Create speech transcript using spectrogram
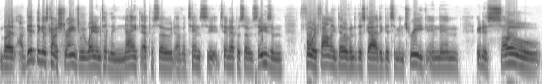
But I did think it was kind of strange we waited until the ninth episode of a 10, se- 10 episode season before we finally dove into this guy to get some intrigue. And then it is so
